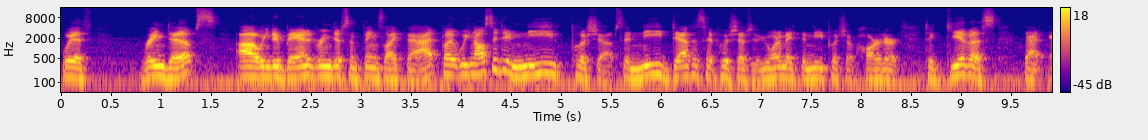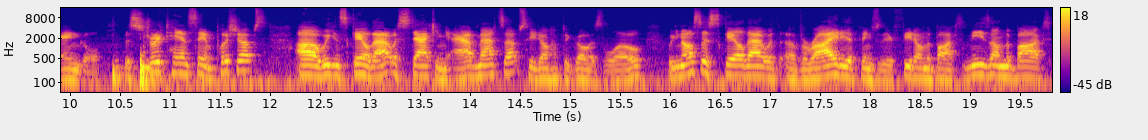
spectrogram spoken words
with ring dips uh, we can do banded ring dips and things like that, but we can also do knee push-ups and knee deficit push-ups if you want to make the knee push-up harder to give us that angle. The strict handstand push-ups, uh, we can scale that with stacking ab mats up so you don't have to go as low. We can also scale that with a variety of things with your feet on the box, knees on the box,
